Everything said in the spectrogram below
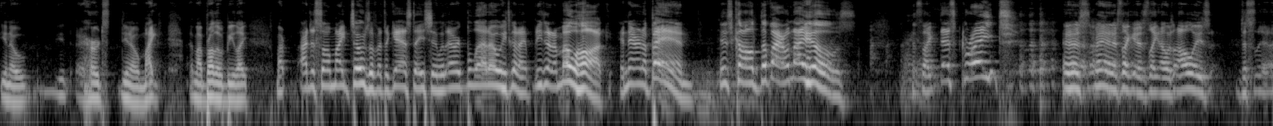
you know heard you know Mike. My brother would be like, my, I just saw Mike Joseph at the gas station with Eric Boletto. He's got a he's got a mohawk, and they're in a band. It's called the Viral Night Hills. It's like that's great, and it's man, it's like it's like I was always just uh,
